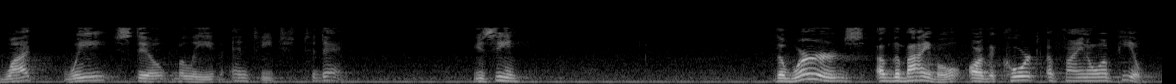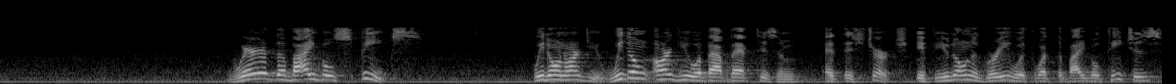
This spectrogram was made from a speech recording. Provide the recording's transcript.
what we still believe and teach today. You see, the words of the Bible are the court of final appeal. Where the Bible speaks, we don't argue. We don't argue about baptism at this church. If you don't agree with what the Bible teaches,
